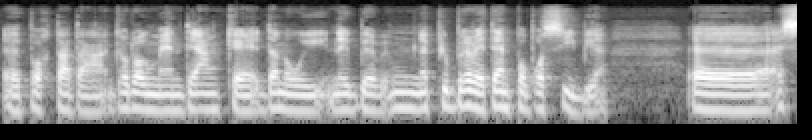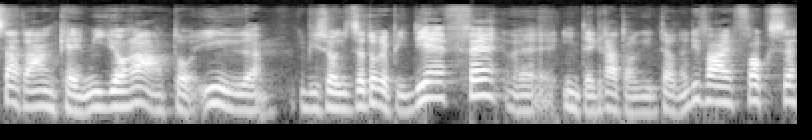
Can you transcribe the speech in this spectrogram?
eh, portata gradualmente anche da noi nel, breve, nel più breve tempo possibile. Eh, è stato anche migliorato il visualizzatore PDF eh, integrato all'interno di Firefox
